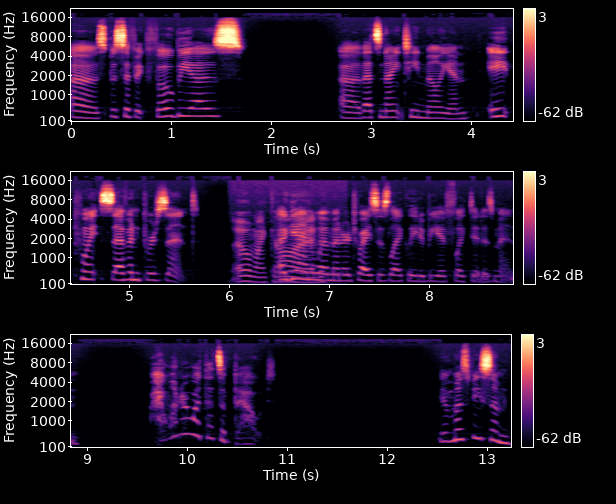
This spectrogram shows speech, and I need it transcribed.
uh, specific phobias uh, that's 19 million 8.7% oh my god. again women are twice as likely to be afflicted as men. I wonder what that's about. It must be some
